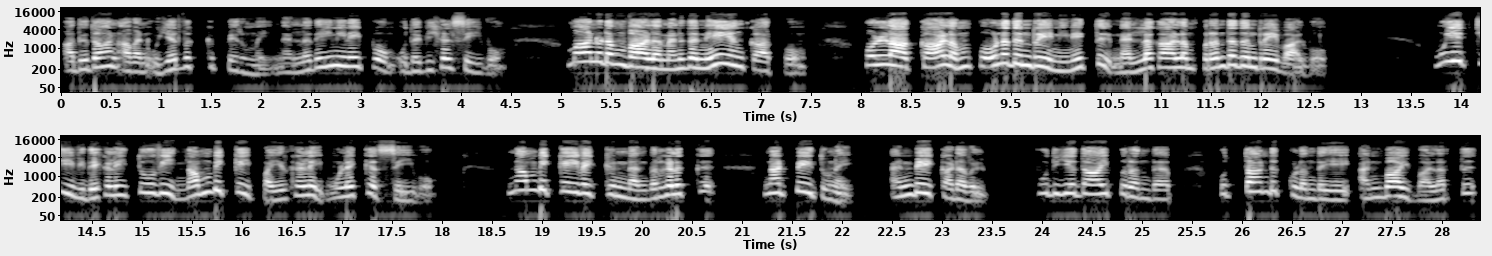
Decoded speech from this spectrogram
அதுதான் அவன் உயர்வுக்குப் பெருமை. நல்லதை நினைப்போம் உதவிகள் செய்வோம். மானுடம் வாழ மனித நேயம் காப்போம். பொல்லா காலம் போனதென்றே நினைத்து நல்ல காலம் பிறந்ததென்றே வாழ்வோம். முயற்சி விதைகளை தூவி நம்பிக்கை பயிர்களை முளைக்க செய்வோம். நம்பிக்கை வைக்கும் நண்பர்களுக்கு நட்பே துணை. அன்பே கடவுள். புதியதாய் பிறந்த புத்தாண்டு குழந்தையை அன்பாய் வளர்த்து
